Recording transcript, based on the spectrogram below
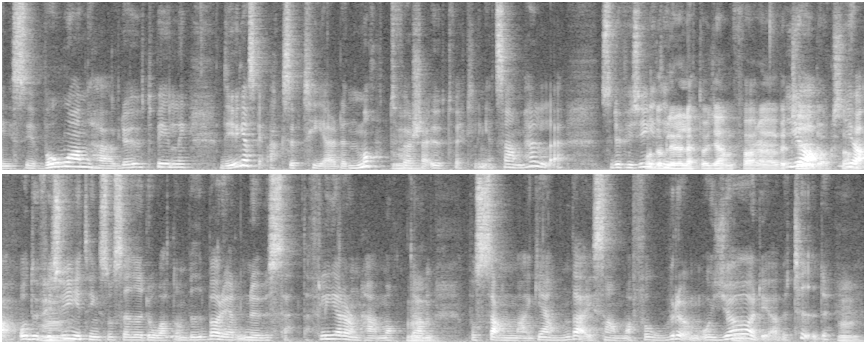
utbildningsnivån, högre utbildning. Det är ju ganska accepterade mått för Mm. så här, utveckling i ett samhälle. Så det finns ju Och då ingenting... blir det lätt att jämföra över tid ja, också. Ja, och det finns ju Mm. ingenting som säger då att om vi börjar nu sätta flera av de här måtten Mm. På samma agenda i samma forum och gör det över tid. Mm.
